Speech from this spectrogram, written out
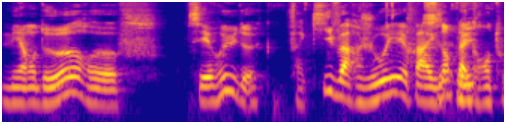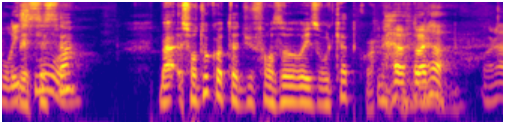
Mais en dehors, euh, c'est rude. Enfin, qui va rejouer, par exemple, à mais- Grand Mais Turismo c'est ça. hein Bah, surtout quand t'as du Forza Horizon 4, quoi. Bah, voilà, voilà.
